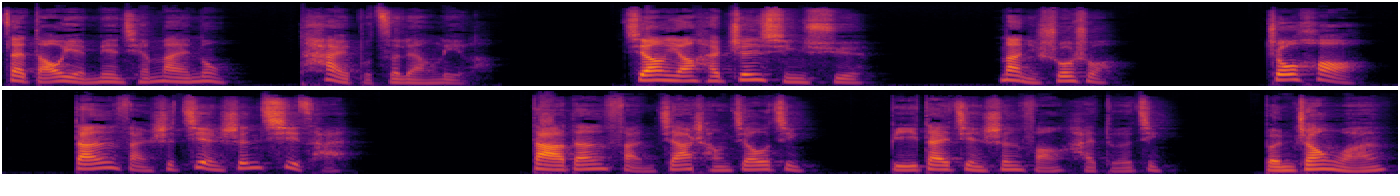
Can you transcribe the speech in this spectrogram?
在导演面前卖弄，太不自量力了。江阳还真心虚。那你说说，周浩，单反是健身器材，大单反加长焦镜，比带健身房还得劲。本章完。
